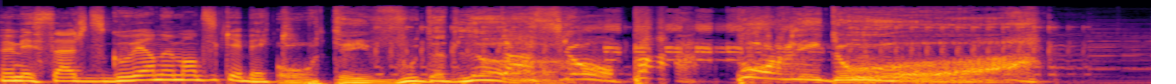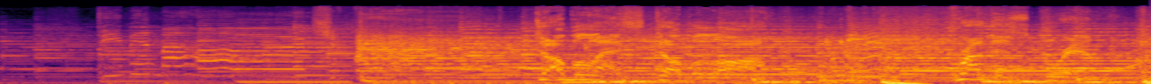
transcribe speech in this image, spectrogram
Un message du gouvernement du Québec. Ôtez-vous de là. Attention, pas pour les doux. Double S, double R. Brothers Grimm.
